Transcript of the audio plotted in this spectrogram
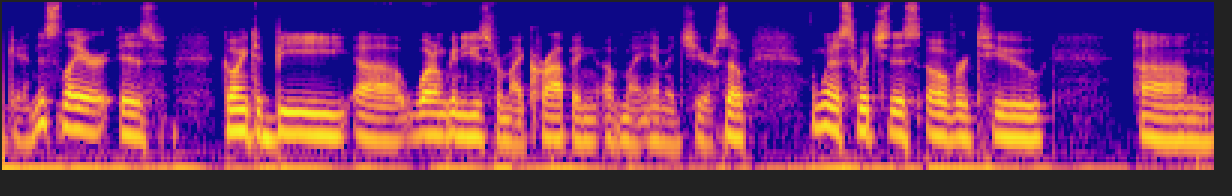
Okay, and this layer is going to be uh, what I'm going to use for my cropping of my image here. So I'm going to switch this over to um,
